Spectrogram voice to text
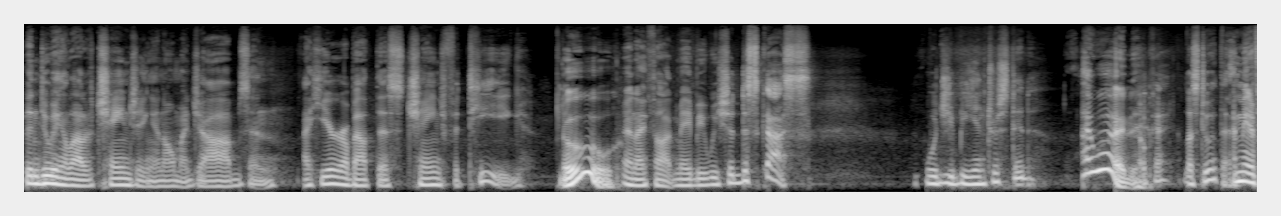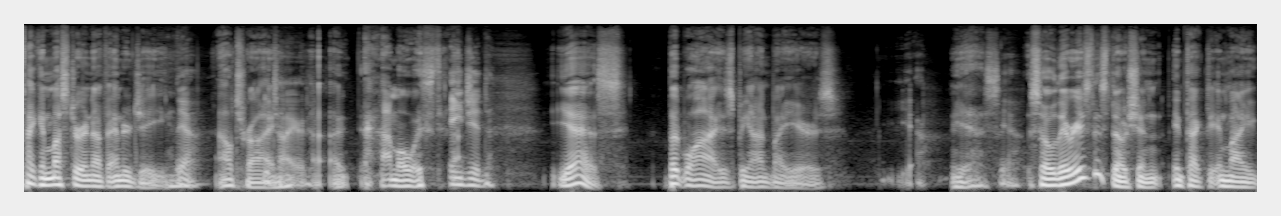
been doing a lot of changing in all my jobs and I hear about this change fatigue Ooh, and I thought maybe we should discuss. Would you be interested? I would. Okay, let's do it then. I mean, if I can muster enough energy, Yeah. I'll try. tired. I, I'm always Aged. yes, but wise beyond my years. Yes. Yeah. So there is this notion. In fact, in my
